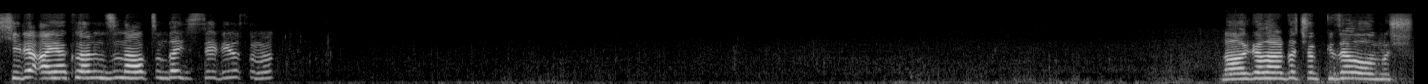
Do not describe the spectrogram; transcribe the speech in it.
Kiri ayaklarınızın altında hissediyorsunuz. Dalgalar da çok güzel olmuş.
